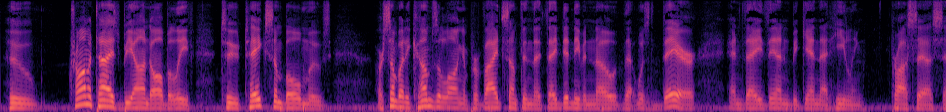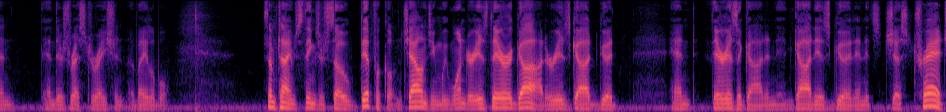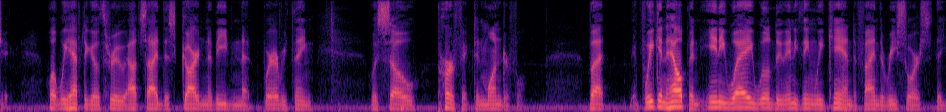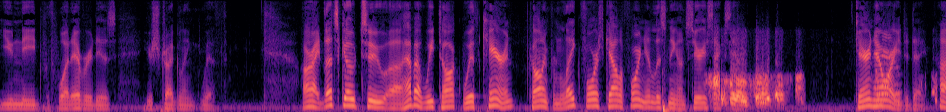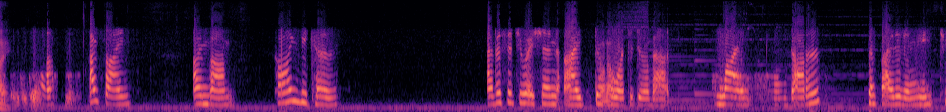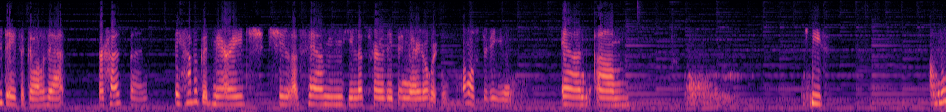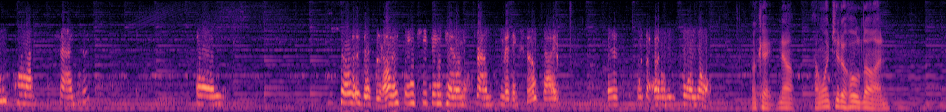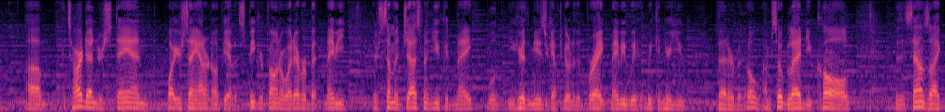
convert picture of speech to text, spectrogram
who traumatized beyond all belief to take some bold moves or somebody comes along and provides something that they didn't even know that was there and they then begin that healing process and and there's restoration available. Sometimes things are so difficult and challenging we wonder is there a god or is god good? And there is a God and, and God is good, and it's just tragic what we have to go through outside this Garden of Eden that where everything was so perfect and wonderful. But if we can help in any way, we'll do anything we can to find the resource that you need with whatever it is you're struggling with. All right, let's go to uh, how about we talk with Karen, calling from Lake Forest, California, listening on Sirius XM. Karen, how Hello. are you today? Hi. I'm fine. I'm um, calling because I have a situation I don't know what to do about. My daughter confided in me two days ago that her husband, they have a good marriage. She loves him. He loves her. They've been married over almost 30 years. And um, he's always had sadness. And so that the only thing keeping him from committing suicide is the only four Okay, now I want you to hold on. Um, it's hard to understand what you're saying. I don't know if you have a speakerphone or whatever, but maybe there's some adjustment you could make. Well, you hear the music, have to go to the break. Maybe we, we can hear you better. But oh, I'm so glad you called because it sounds like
